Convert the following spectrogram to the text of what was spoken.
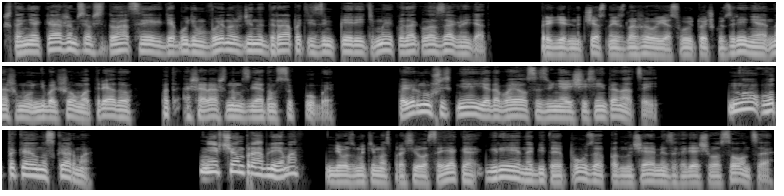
что не окажемся в ситуации, где будем вынуждены драпать из Империи Тьмы, куда глаза глядят. Предельно честно изложил я свою точку зрения нашему небольшому отряду под ошарашенным взглядом суккубы. Повернувшись к ней, я добавил с извиняющейся интонацией. «Ну, вот такая у нас карма». «Ни в чем проблема», — невозмутимо спросила Саяка, грея набитое пузо под лучами заходящего солнца,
